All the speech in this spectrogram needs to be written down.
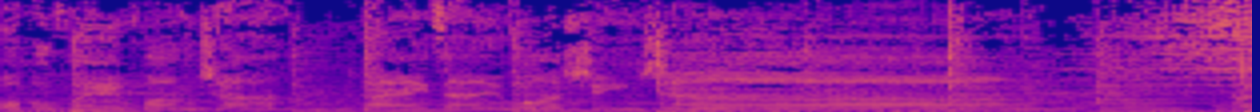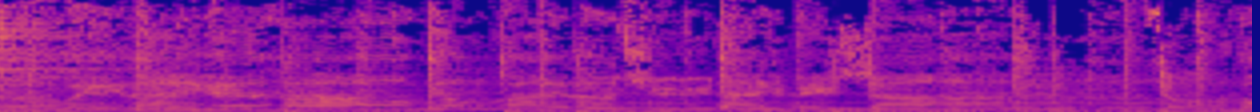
我不会慌张，爱在我心上。和未来约好，用快乐取代悲伤。走过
